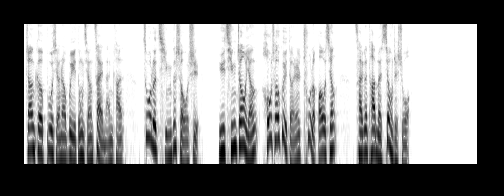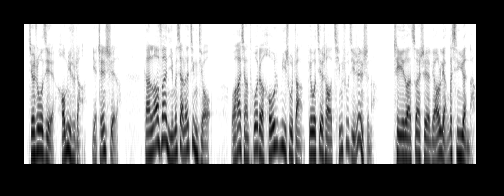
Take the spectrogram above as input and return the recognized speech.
张克不想让魏东强再难堪，做了请的手势。与秦朝阳、侯朝贵等人出了包厢，才跟他们笑着说：“秦书记、侯秘书长也真是的，敢劳烦你们下来敬酒，我还想拖着侯秘书长给我介绍秦书记认识呢。这一段算是了了两个心愿呢。”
